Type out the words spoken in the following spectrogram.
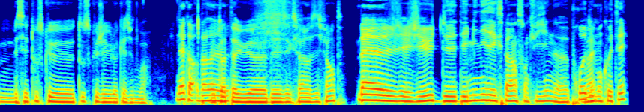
mais c'est tout ce que, tout ce que j'ai eu l'occasion de voir. D'accord. Ben, Et toi, euh, tu as eu euh, des expériences différentes? Bah, euh, j'ai eu de- des mini expériences en cuisine euh, pro de mon côté.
